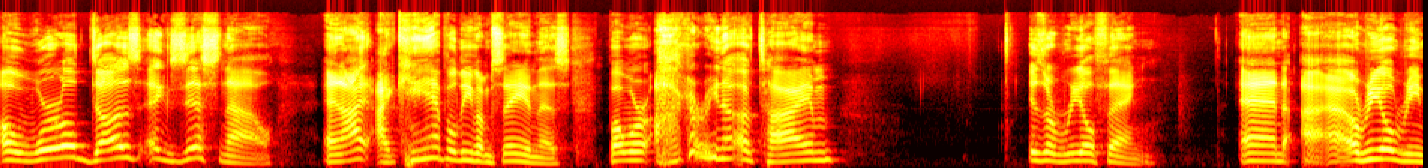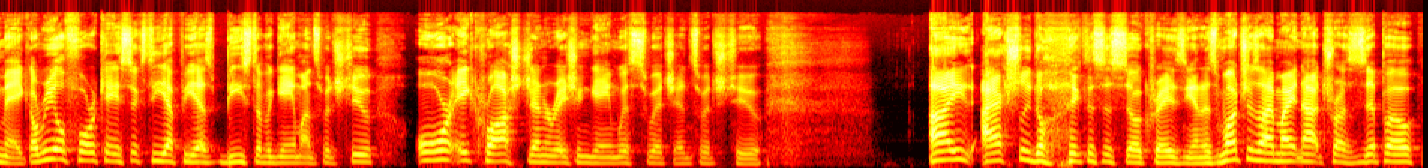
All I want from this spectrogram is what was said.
a world does exist now and I, I can't believe I'm saying this, but where Ocarina of Time is a real thing and a, a, real remake, a real 4K 60 FPS beast of a game on Switch 2, or a cross generation game with Switch and Switch 2. I, actually don't think this is so crazy. And as much as I might not trust Zippo,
